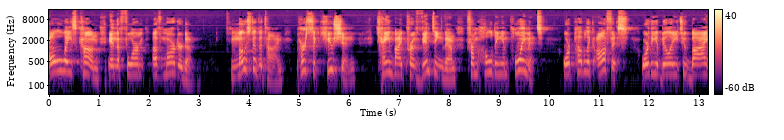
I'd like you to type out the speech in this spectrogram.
always come in the form of martyrdom. Most of the time, persecution came by preventing them from holding employment or public office or the ability to buy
